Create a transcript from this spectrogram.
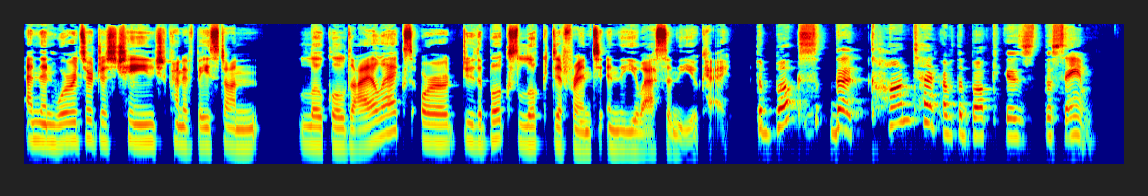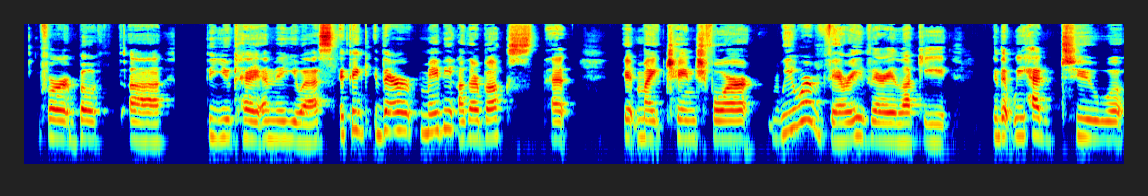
and then words are just changed kind of based on local dialects, or do the books look different in the US and the UK? The books, the content of the book is the same for both uh, the UK and the US. I think there may be other books that it might change for. We were very, very lucky that we had two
